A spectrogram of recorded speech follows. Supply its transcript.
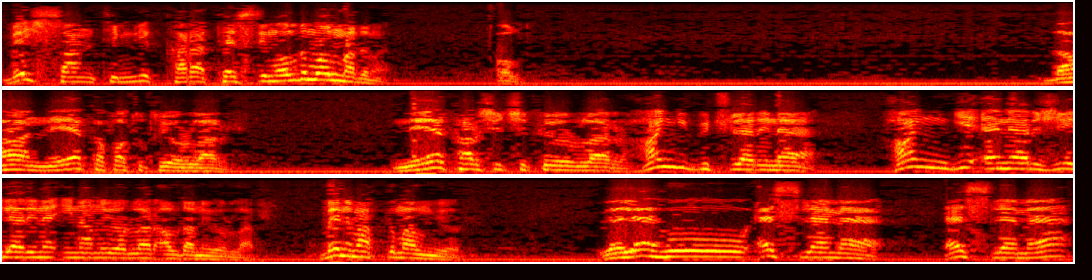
5 santimlik kara teslim oldu mu olmadı mı? Oldu. daha neye kafa tutuyorlar? Neye karşı çıkıyorlar? Hangi güçlerine, hangi enerjilerine inanıyorlar, aldanıyorlar? Benim aklım almıyor. Ve lehu esleme, esleme,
